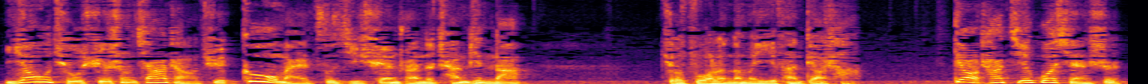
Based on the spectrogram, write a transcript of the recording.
要求学生家长去购买自己宣传的产品呢？就做了那么一番调查，调查结果显示，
